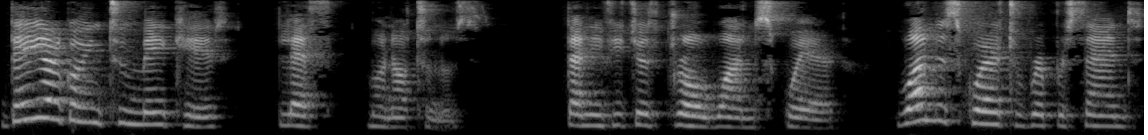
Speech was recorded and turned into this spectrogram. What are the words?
they are going to make it less monotonous than if you just draw one square. One square to represent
